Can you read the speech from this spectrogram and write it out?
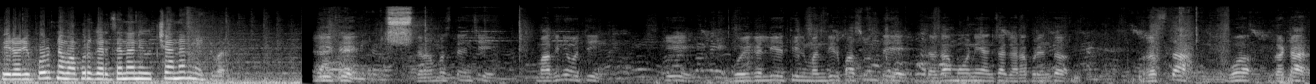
ब्युरो रिपोर्ट नवापूर गर्जना न्यूज चॅनल नेटवर्क. इथे. ग्रामस्थांची मागणी होती की भोईगल्ली येथील मंदिरपासून ते दगा मोहने यांच्या घरापर्यंत रस्ता व गटार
